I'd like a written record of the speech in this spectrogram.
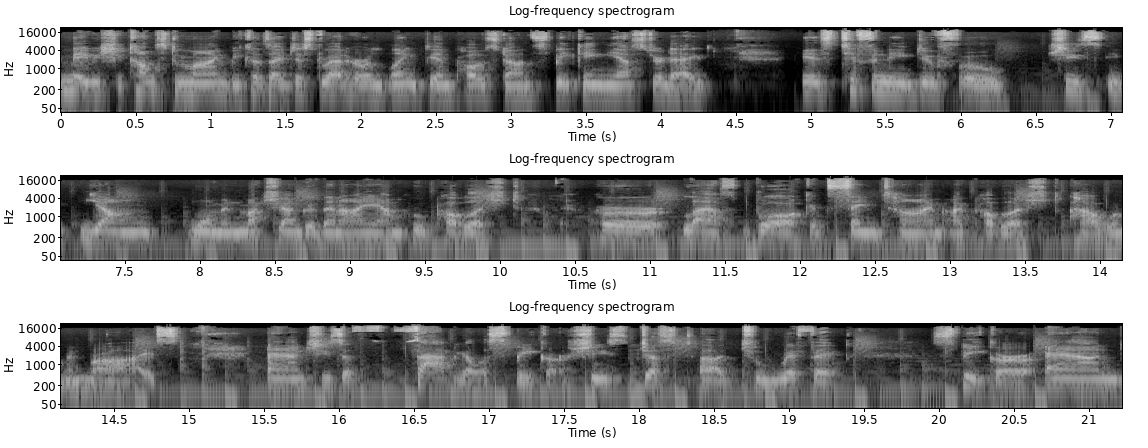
maybe she comes to mind because I just read her LinkedIn post on speaking yesterday is Tiffany Dufu. She's a young woman, much younger than I am, who published her last book at the same time I published How Women Rise. And she's a fabulous speaker. She's just a terrific speaker. And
